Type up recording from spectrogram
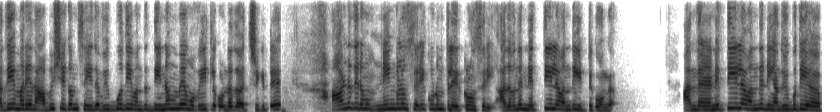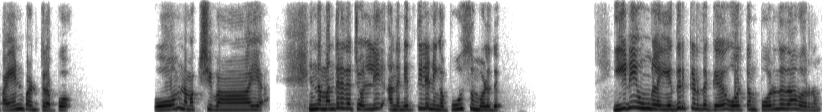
அதே மாதிரி அந்த அபிஷேகம் செய்த விபூதியை வந்து தினமுமே உங்க வீட்டுல கொண்டு வந்து வச்சுக்கிட்டு அனுதினமும் நீங்களும் சரி குடும்பத்துல இருக்கணும் சரி அதை வந்து நெத்தியில வந்து இட்டுக்கோங்க. அந்த நெத்தியில வந்து நீங்க அந்த விபூதியை பயன்படுத்துறப்போ ஓம் நமக் சிவாய இந்த மந்திரத்தை சொல்லி அந்த நெத்தியில நீங்க பூசும் பொழுது இனி உங்களை எதிர்க்கிறதுக்கு ஒருத்தன் பொருந்துதான் வரணும்.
